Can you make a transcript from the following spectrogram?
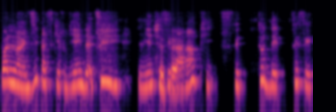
pas le lundi parce qu'il revient de, il vient de chez ses parents, puis c'est tout des, tu sais, c'est.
